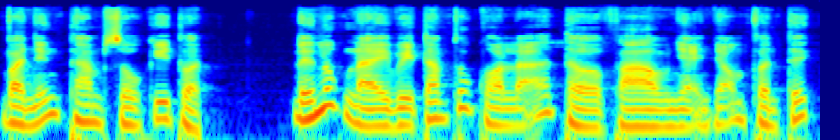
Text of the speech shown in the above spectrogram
và những tham số kỹ thuật. Đến lúc này vị tam thúc họ lã thở phào nhẹ nhõm phân tích.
